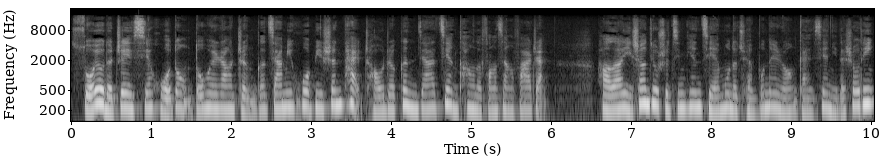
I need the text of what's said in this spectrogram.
所有的这些活动都会让整个加密货币生态朝着更加健康的方向发展。好了，以上就是今天节目的全部内容，感谢你的收听。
